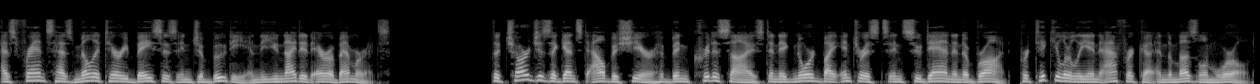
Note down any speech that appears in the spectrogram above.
as France has military bases in Djibouti and the United Arab Emirates. The charges against al-Bashir have been criticized and ignored by interests in Sudan and abroad, particularly in Africa and the Muslim world.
